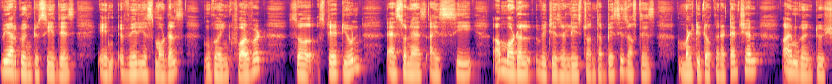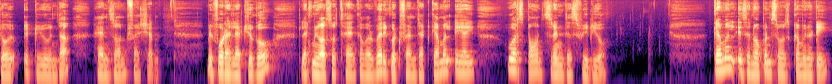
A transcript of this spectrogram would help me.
we are going to see this in various models going forward. So stay tuned. As soon as I see a model which is released on the basis of this multi-token attention I'm going to show it to you in the hands-on fashion. Before I let you go let me also thank our very good friend at Camel AI who are sponsoring this video. Camel is an open source community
